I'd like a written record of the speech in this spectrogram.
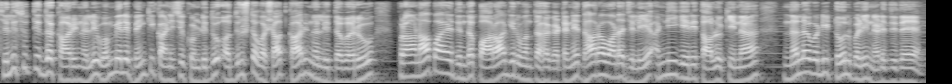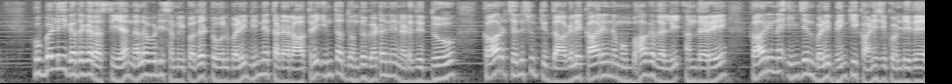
ಚಲಿಸುತ್ತಿದ್ದ ಕಾರಿನಲ್ಲಿ ಒಮ್ಮೆಲೆ ಬೆಂಕಿ ಕಾಣಿಸಿಕೊಂಡಿದ್ದು ಅದೃಷ್ಟವಶಾತ್ ಕಾರಿನಲ್ಲಿದ್ದವರು. ಪ್ರಾಣಾಪಾಯದಿಂದ ಪಾರಾಗಿರುವಂತಹ ಘಟನೆ ಧಾರವಾಡ ಜಿಲ್ಲೆಯ ಅಣ್ಣಿಗೇರಿ ತಾಲೂಕಿನ ನಲವಡಿ ಟೋಲ್ ಬಳಿ ನಡೆದಿದೆ. ಹುಬ್ಬಳ್ಳಿ ಗದಗ ರಸ್ತೆಯ ನಲವಡಿ ಸಮೀಪದ ಟೋಲ್ ಬಳಿ ನಿನ್ನೆ ತಡರಾತ್ರಿ ಇಂಥದ್ದೊಂದು ಘಟನೆ ನಡೆದಿದ್ದು, ಕಾರ್ ಚಲಿಸುತ್ತಿದ್ದಾಗಲೇ ಕಾರಿನ ಮುಂಭಾಗದಲ್ಲಿ ಅಂದರೆ ಕಾರಿನ ಇಂಜಿನ್ ಬಳಿ ಬೆಂಕಿ ಕಾಣಿಸಿಕೊಂಡಿದೆ.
